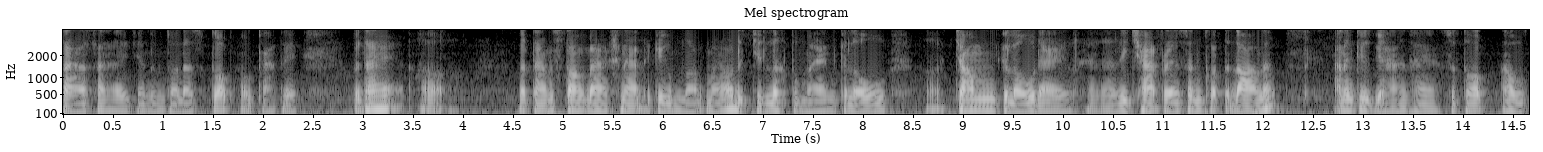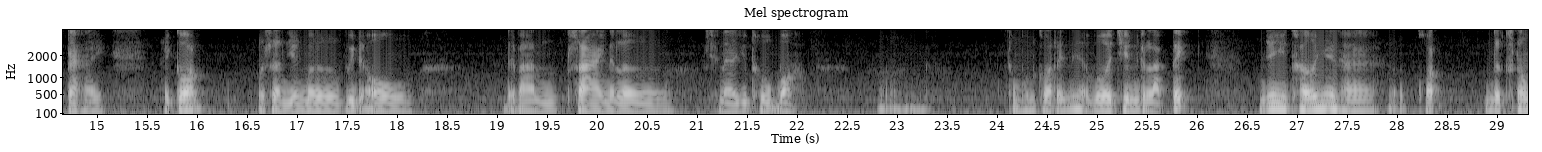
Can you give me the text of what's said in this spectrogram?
សើសើអញ្ចឹងមិនទាន់ដល់ស្ទាប់អវកាសទេប៉ុន្តែបើតាមស្តង់ដារຂະຫນາດដែលគេកំណត់មកដូចជាលើសប្រមាណគីឡូចំគីឡូដែល Richard Branson គាត់ទៅដល់ហ្នឹងអាហ្នឹងគឺគេហៅថាស្ទាប់អវកាសហើយហើយគាត់បើសិនយើងមើលវីដេអូដែលបានផ្សាយនៅលើ channel YouTube របស់ ក្រុមហ៊ុនគាត់ឯនេះ Virgin Galactic អញ្ចឹងយើងឃើញថាគាត់នៅក្នុង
